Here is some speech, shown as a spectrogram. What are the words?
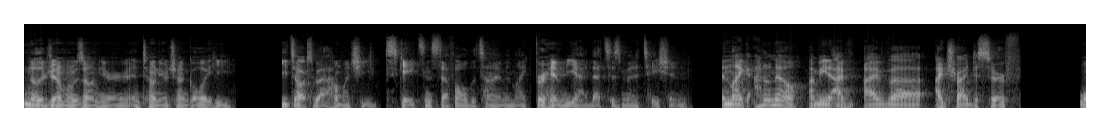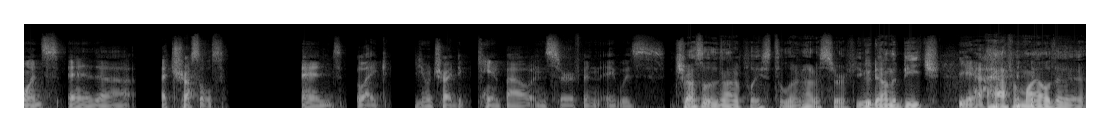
another gentleman was on here, Antonio Ciongoli. He he talks about how much he skates and stuff all the time, and like for him, yeah, that's his meditation. And like I don't know. I mean, I've I've uh, I tried to surf once and uh, at Trestles, and like you know tried to camp out and surf, and it was Trestle is not a place to learn how to surf. You go down the beach yeah a half a mile to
